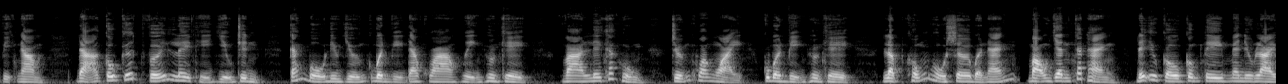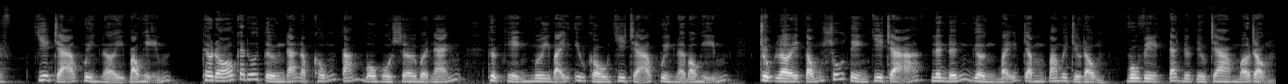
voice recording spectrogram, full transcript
Việt Nam đã cấu kết với Lê Thị Diệu Trinh, cán bộ điều dưỡng của bệnh viện đa khoa huyện Hương Khê và Lê Khắc Hùng, trưởng khoa ngoại của bệnh viện Hương Khê lập khống hồ sơ bệnh án, mạo danh khách hàng để yêu cầu công ty Manulife chia trả quyền lợi bảo hiểm. Theo đó, các đối tượng đã lập khống 8 bộ hồ sơ bệnh án, thực hiện 17 yêu cầu chi trả quyền lợi bảo hiểm, trục lợi tổng số tiền chi trả lên đến gần 730 triệu đồng. Vụ việc đang được điều tra mở rộng.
